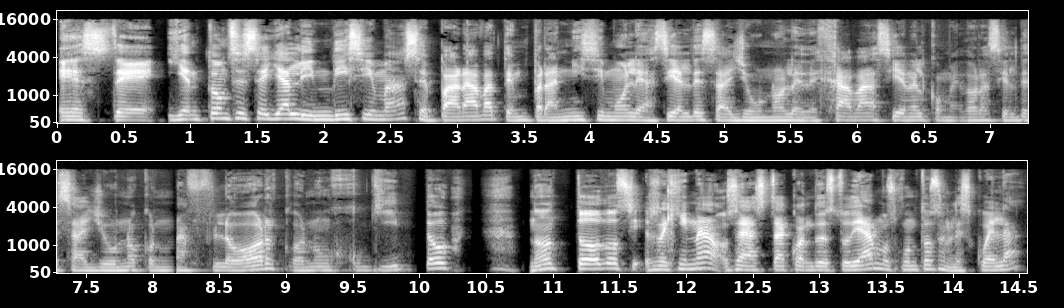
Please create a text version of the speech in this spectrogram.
Este, y entonces ella lindísima se paraba tempranísimo, le hacía el desayuno, le dejaba así en el comedor, así el desayuno con una flor, con un juguito, ¿no? Todo, Regina, o sea, hasta cuando estudiábamos juntos en la escuela,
